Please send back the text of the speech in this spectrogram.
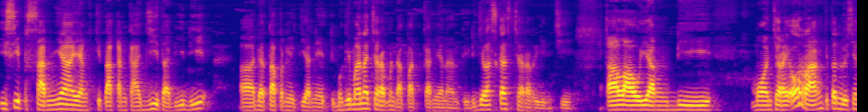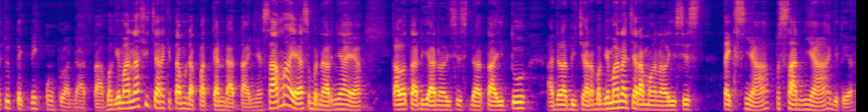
isi pesannya yang kita akan kaji tadi di uh, data penelitiannya itu. Bagaimana cara mendapatkannya nanti? Dijelaskan secara rinci. Kalau yang di mewawancarai orang, kita nulisnya itu teknik pengumpulan data. Bagaimana sih cara kita mendapatkan datanya? Sama ya sebenarnya ya. Kalau tadi analisis data itu adalah bicara bagaimana cara menganalisis teksnya, pesannya gitu ya.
